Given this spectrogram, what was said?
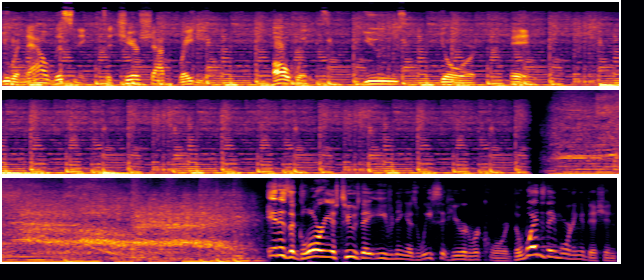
You are now listening to Chairshot Radio. Always use your head. It is a glorious Tuesday evening as we sit here and record the Wednesday morning edition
